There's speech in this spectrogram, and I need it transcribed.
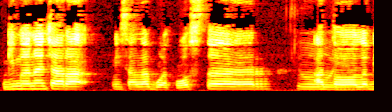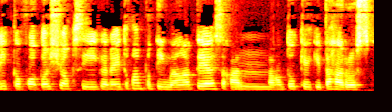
gimana cara misalnya buat poster Oh, atau lebih ke Photoshop sih, karena itu kan penting banget ya sekarang tuh kayak kita harus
